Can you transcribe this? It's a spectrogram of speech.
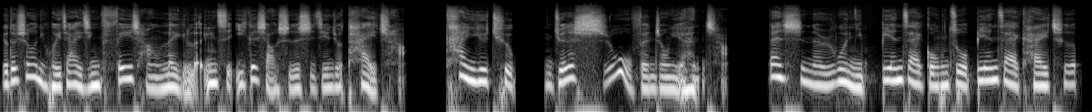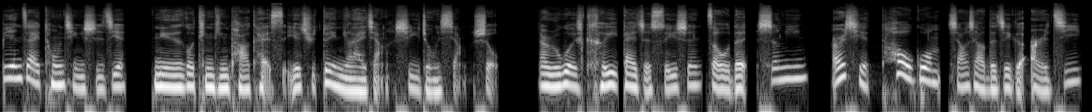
有的时候你回家已经非常累了，因此一个小时的时间就太长。看 YouTube，你觉得十五分钟也很长，但是呢，如果你边在工作、边在开车、边在通勤时间，你能够听听 Podcast，也许对你来讲是一种享受。那如果可以带着随身走的声音。而且透过小小的这个耳机，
